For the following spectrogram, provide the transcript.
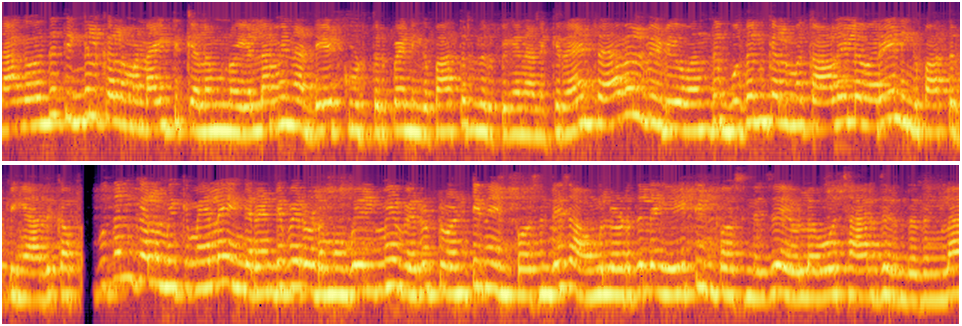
நாங்கள் வந்து திங்கட்கிழமை நைட்டு கிளம்பணும். எல்லாமே நான் டேட் கொடுத்துருப்பேன். நீங்கள் பார்த்துருந்துருப்பீங்கன்னு நினைக்கிறேன். ட்ராவல் வீடியோ வந்து புதன்கிழமை காலையில் வரையும் நீங்கள் பார்த்துருப்பீங்க. அதுக்கப்புறம் புதன்கிழமைக்கு மேலே எங்கள் ரெண்டு பேரோட மொபைலுமே வெறும் டுவெண்ட்டி நைன் பர்சன்டேஜ் அவங்களோடதுல எயிட்டீன் பர்சன்டேஜ் எவ்வளவோ சார்ஜ் இருந்ததுங்களா?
